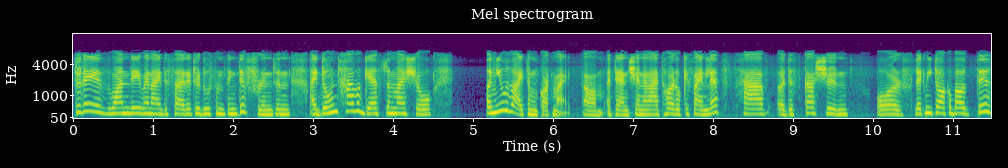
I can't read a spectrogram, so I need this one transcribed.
today is one day when I decided to do something different. And I don't have a guest on my show. A news item caught my um, attention. And I thought, okay, fine, let's have a discussion or let me talk about this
